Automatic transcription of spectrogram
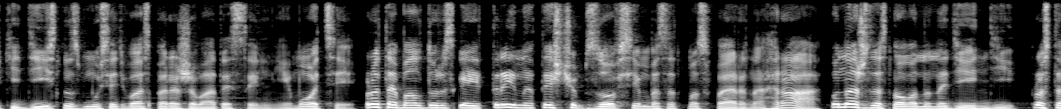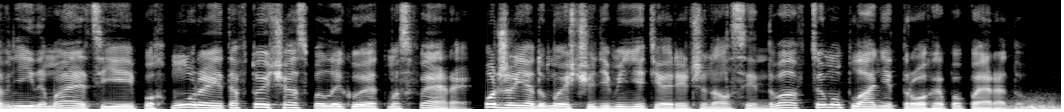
які дійсно змусять вас переживати сильні емоції. Проте Baldur's Gate 3 не те, щоб зовсім безатмосферна гра, вона ж заснована на D&D. Просто в ній немає цієї похмурої та в той час великої атмосфери. Отже, я думаю, що Divinity Original Sin 2 в цьому плані трохи попереду.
